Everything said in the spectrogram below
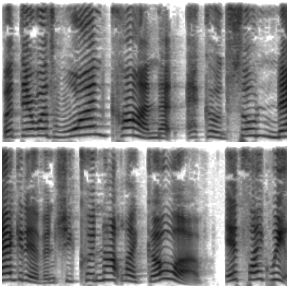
But there was one con that echoed so negative and she could not let go of. It's like we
